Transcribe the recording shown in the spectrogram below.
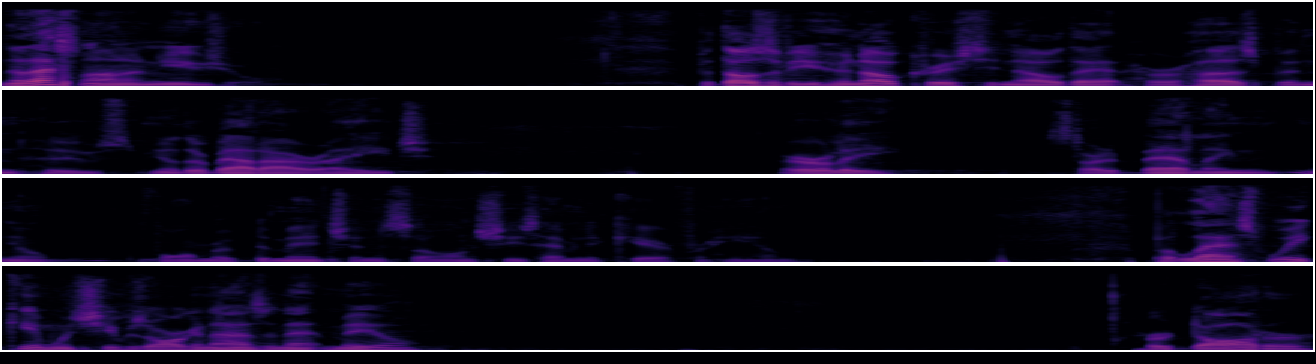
Now that's not unusual. But those of you who know Christy know that her husband, who's you know they're about our age, early started battling, you know, form of dementia and so on. She's having to care for him. But last weekend when she was organizing that meal, her daughter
